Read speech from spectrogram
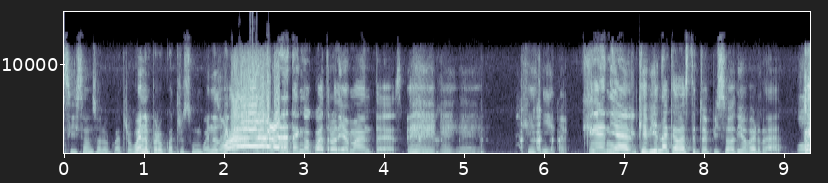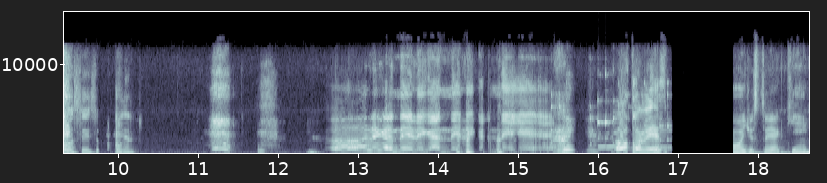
Sí, son solo cuatro. Bueno, pero cuatro son buenos. ¡Ahora le tengo cuatro diamantes! Genial, genial. Qué bien acabaste tu episodio, ¿verdad? Oh, sí, súper bien. ¡Oh, le gané, le gané, le gané! ¿Otra vez? No, yo estoy aquí.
